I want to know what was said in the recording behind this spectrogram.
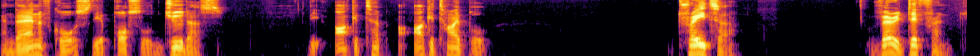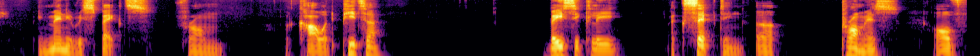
And then, of course, the apostle Judas, the archetypal traitor, very different in many respects from the coward Peter, basically accepting a promise of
